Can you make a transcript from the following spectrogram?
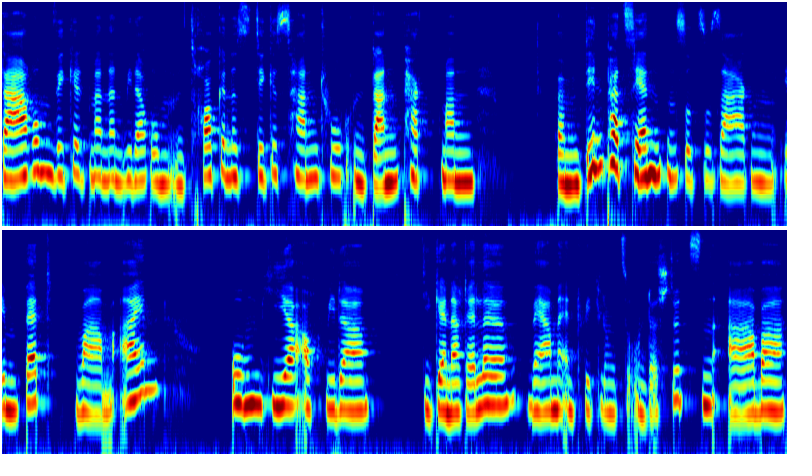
Darum wickelt man dann wiederum ein trockenes, dickes Handtuch und dann packt man ähm, den Patienten sozusagen im Bett warm ein, um hier auch wieder die generelle Wärmeentwicklung zu unterstützen, aber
